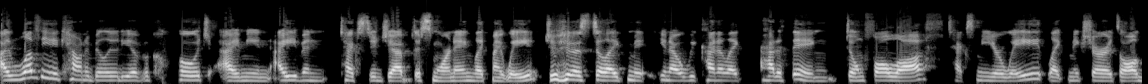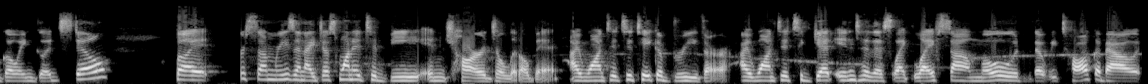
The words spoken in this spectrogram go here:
I love the accountability of a coach. I mean i even texted jeb this morning like my weight just to like you know we kind of like had a thing. Don't fall off. Text me your weight. Like make sure it's all going good still. But for some reason, I just wanted to be in charge a little bit. I wanted to take a breather. I wanted to get into this like lifestyle mode that we talk about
